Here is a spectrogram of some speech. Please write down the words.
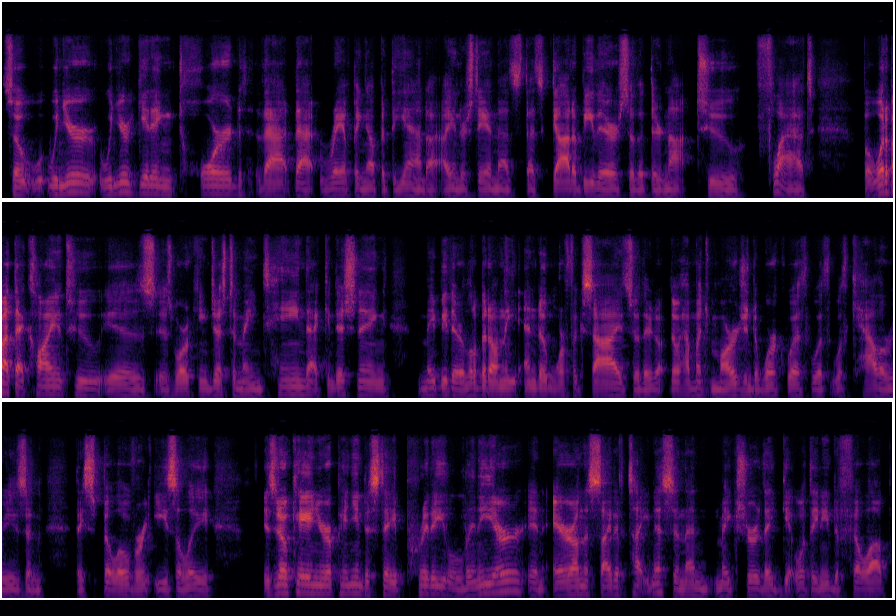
So when you're when you're getting toward that that ramping up at the end, I, I understand that's that's got to be there so that they're not too flat. But what about that client who is is working just to maintain that conditioning? Maybe they're a little bit on the endomorphic side, so they don't, don't have much margin to work with with with calories, and they spill over easily. Is it okay, in your opinion, to stay pretty linear and err on the side of tightness, and then make sure they get what they need to fill up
